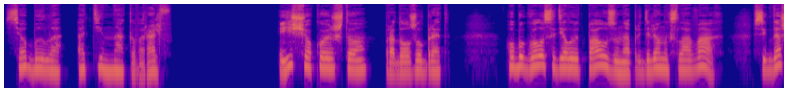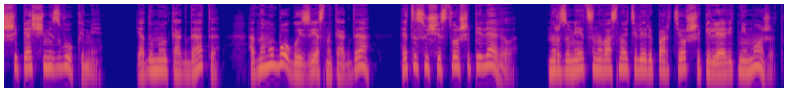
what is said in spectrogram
Все было одинаково, Ральф. И еще кое-что, продолжил Бред. Оба голоса делают паузу на определенных словах, всегда с шипящими звуками. Я думаю, когда-то, одному богу известно когда, это существо шепелявило, но, разумеется, новостной телерепортер шепелявить не может.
